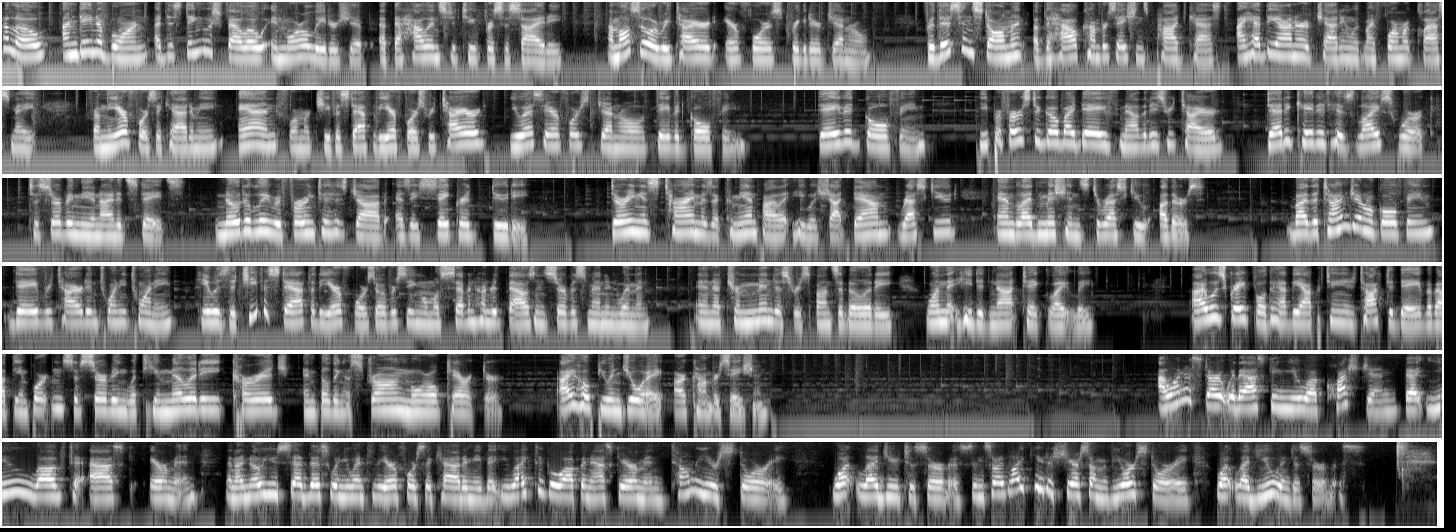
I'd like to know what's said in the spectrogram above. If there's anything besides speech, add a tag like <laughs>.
Hello, I'm Dana Born, a distinguished fellow in moral leadership at the How Institute for Society. I'm also a retired Air Force Brigadier General. For this installment of the How Conversations podcast, I had the honor of chatting with my former classmate from the Air Force Academy and former Chief of Staff of the Air Force, retired U.S. Air Force General David Goldfein. David Goldfein, he prefers to go by Dave now that he's retired, dedicated his life's work to serving the United States, notably referring to his job as a sacred duty. During his time as a command pilot, he was shot down, rescued, and led missions to rescue others. By the time General Goldfein, Dave, retired in 2020, he was the Chief of Staff of the Air Force, overseeing almost 700,000 servicemen and women, and a tremendous responsibility, one that he did not take lightly. I was grateful to have the opportunity to talk to Dave about the importance of serving with humility, courage, and building a strong moral character. I hope you enjoy our conversation. I want to start with asking you a question that you love to ask airmen. And I know you said this when you went to the Air Force Academy that you like to go up and ask airmen, tell me your story what led you to service? And so I'd like you to share some of your story, what led you into service.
